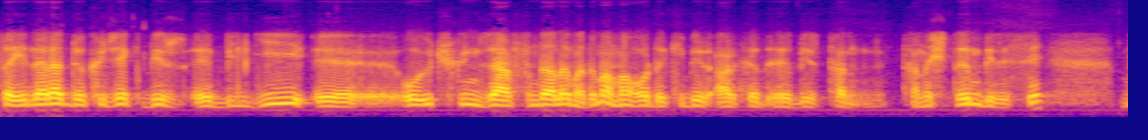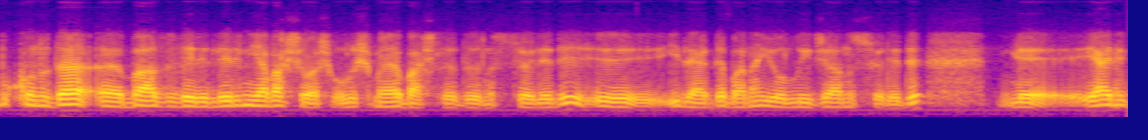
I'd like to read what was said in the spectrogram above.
sayılara dökecek bir e, bilgiyi o üç gün zarfında alamadım ama oradaki bir arka, bir tan, tanıştığım birisi bu konuda bazı verilerin yavaş yavaş oluşmaya başladığını söyledi. E, ileride bana yollayacağını söyledi. Yani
